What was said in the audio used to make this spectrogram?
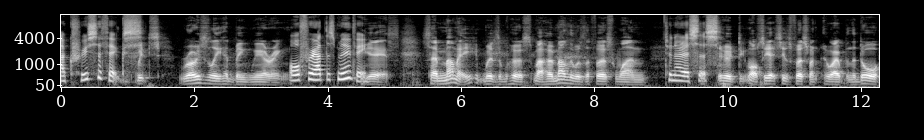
a crucifix, which Rosalie had been wearing. all throughout this movie. Yes. So Mummy was the first. Well, her mother was the first one To notice this, who. Well, she, she was the first one who opened the door,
